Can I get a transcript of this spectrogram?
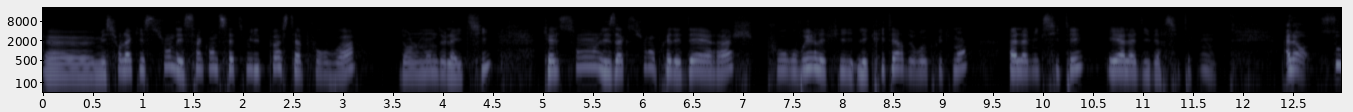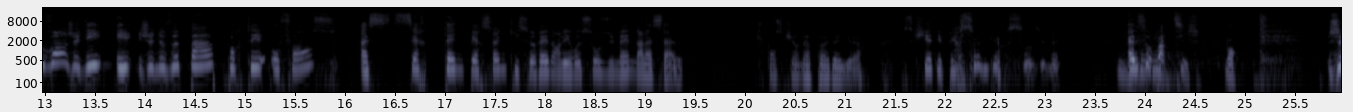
Euh, mais sur la question des 57 000 postes à pourvoir dans le monde de l'IT, quelles sont les actions auprès des DRH pour ouvrir les, les, critères de recrutement à la mixité et à la diversité? Mmh. Alors, souvent, je dis, et je ne veux pas porter offense à certaines personnes qui seraient dans les ressources humaines dans la salle. Je pense qu'il n'y en a pas d'ailleurs. Est-ce qu'il y a des personnes des ressources humaines? Elles sont parties. Bon. Je,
